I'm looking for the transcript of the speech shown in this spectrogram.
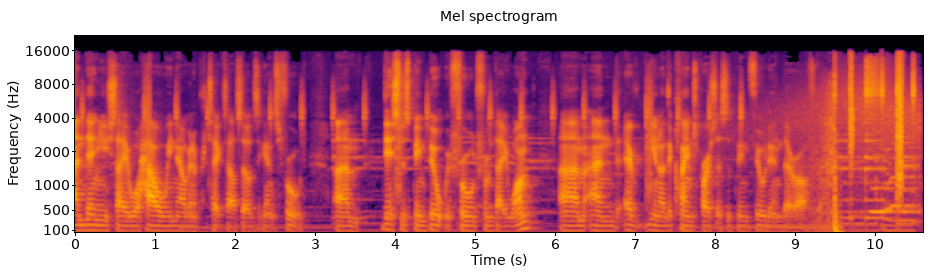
and then you say, well, how are we now going to protect ourselves against fraud? Um, this has been built with fraud from day one um, and every, you know the claims process has been filled in thereafter.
